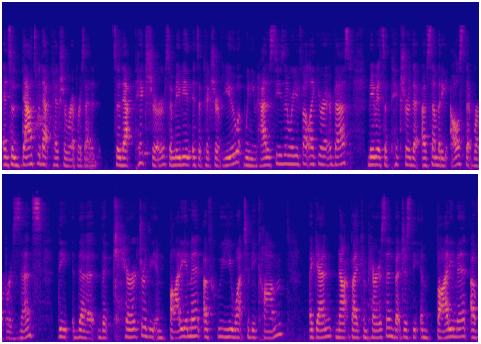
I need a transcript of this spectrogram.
And so that's what that picture represented. So that picture, so maybe it's a picture of you when you had a season where you felt like you were at your best. Maybe it's a picture that of somebody else that represents the the the character, the embodiment of who you want to become again, not by comparison, but just the embodiment of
